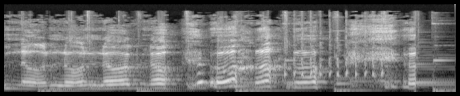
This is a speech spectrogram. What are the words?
no, no, no, no.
